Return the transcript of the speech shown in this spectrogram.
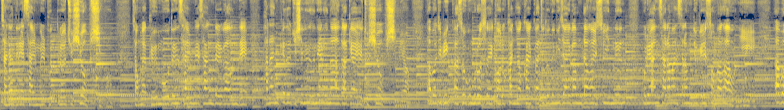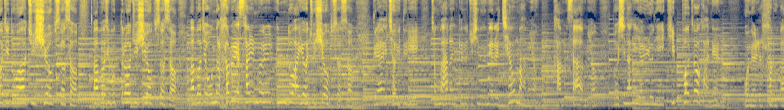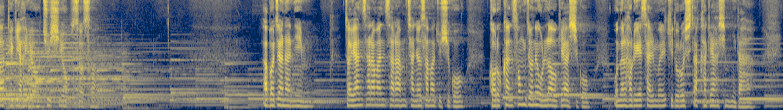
자녀들의 삶을 붙들어 주시옵시고 정말 그 모든 삶의 상들 가운데 하나님께서 주시는 은혜로 나아가게 하여 주시옵시며 아버지 빛과 소금으로서의 거룩한 역할까지도 능히 잘 감당할 수 있는 우리 한 사람 한 사람 되길 소망하오니 아버지 도와주시옵소서 아버지 붙들어 주시옵소서 아버지 오늘 하루의 삶을 인도하여 주시옵소서. 그래야 저희들이 정말 하나님께서 주시는 은혜를 체험하며 감사하며 또 신앙의 연륜이 깊어져 가는 오늘 하루가 되게 하여 주시옵소서. 아버지 하나님, 저희 한 사람 한 사람 자녀 삼아 주시고 거룩한 성전에 올라오게 하시고 오늘 하루의 삶을 기도로 시작하게 하십니다.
